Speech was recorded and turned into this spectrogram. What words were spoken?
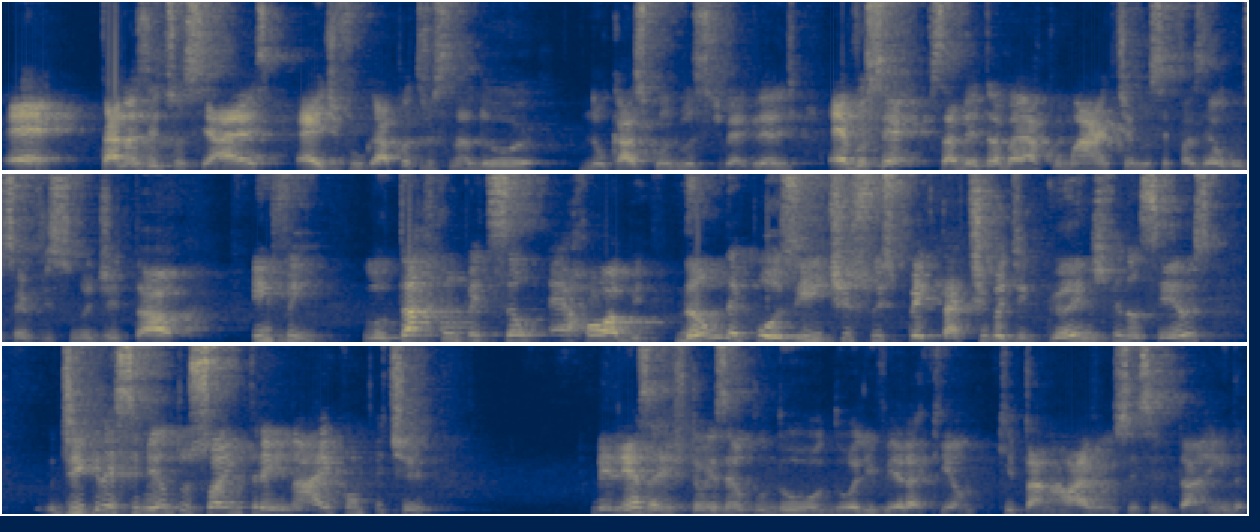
é estar tá nas redes sociais, é divulgar patrocinador, no caso quando você estiver grande, é você saber trabalhar com marketing, é você fazer algum serviço no digital, enfim, Lutar competição é hobby. Não deposite sua expectativa de ganhos financeiros, de crescimento só em treinar e competir. Beleza? A gente tem o exemplo do, do Oliveira aqui, que está na live, não sei se ele está ainda,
